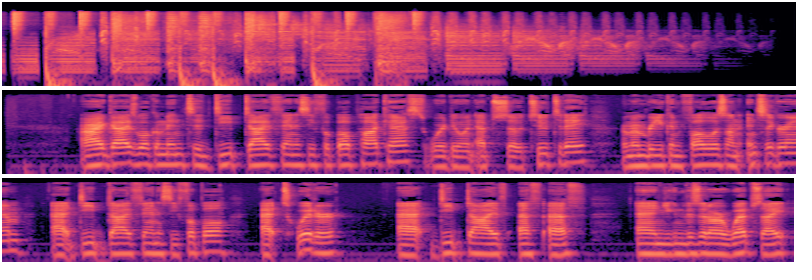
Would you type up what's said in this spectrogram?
All right, guys, welcome into Deep Dive Fantasy Football Podcast. We're doing episode two today. Remember, you can follow us on Instagram at Deep Dive Fantasy Football, at Twitter at Deep Dive FF, and you can visit our website,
